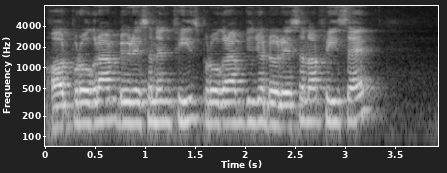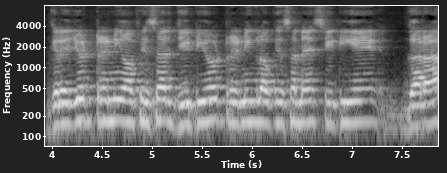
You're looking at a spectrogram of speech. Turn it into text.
और programme duration and fees programme की जो ड्यूरेशन और फ़ीस है graduate training officer GTO training location है सीटीए गरा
